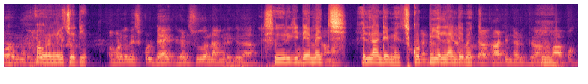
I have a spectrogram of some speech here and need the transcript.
உரம் முருங்கலை சொதியம். உங்களுக்கு இந்த ஸ்கூல் பேக்குகள் ஷூ எல்லாம் இருக்குதா? சூரிக்கு டேமேஜ் எல்லாம் டேமேஜ் கொப்பி எல்லாம் டேமேஜ் காட்டுங்க எடுத்து வாங்க பார்ப்போம்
